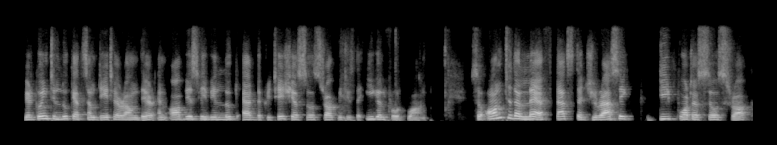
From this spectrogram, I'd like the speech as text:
We're going to look at some data around there. And obviously we'll look at the Cretaceous source rock, which is the Eagle Ford one. So on to the left, that's the Jurassic Deepwater source rock.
